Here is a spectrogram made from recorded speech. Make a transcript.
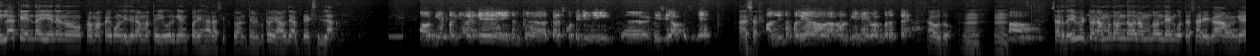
ಇಲಾಖೆಯಿಂದ ಏನೇನು ಕ್ರಮ ಕೈಗೊಂಡಿದ್ದೀರಾ ಮತ್ತೆ ಇವ್ರಿಗೇನು ಪರಿಹಾರ ಸಿಕ್ತು ಅಂತ ಹೇಳ್ಬಿಟ್ಟು ಯಾವುದೇ ಅಪ್ಡೇಟ್ಸ್ ಇಲ್ಲ? ಅವ್ರಿಗೆ ಪರಿಹಾರಕ್ಕೆ ಇದನ್ನ ಕಳಿಸ್ಕೊಟ್ಟಿದೀವಿ ಡಿ ಸಿ ಆಫೀಸ್ಗೆ ಹಾಂ ಸರ್. ಅಲ್ಲಿಂದ ಪರಿಹಾರ ಅವ್ರ ಅಕೌಂಟ್ಗೆ ನೇರವಾಗಿ ಬರುತ್ತೆ. ಹೌದು. ಹ್ಮ್ ಹ್ಮ್. ಸರ್ ದಯವಿಟ್ಟು ನಮ್ಮದೊಂದು ನಮ್ಮದೊಂದು ಏನು ಗೊತ್ತಾ ಸರ್ ಈಗ? ಅವನಿಗೆ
